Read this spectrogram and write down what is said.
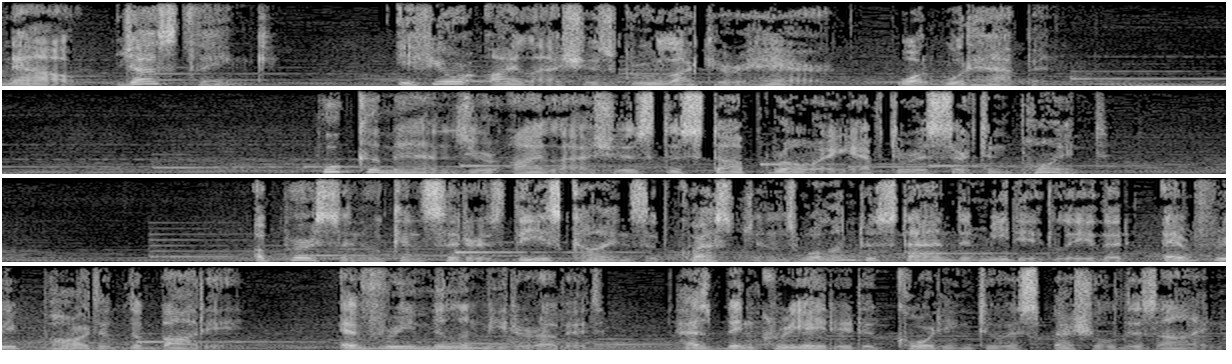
Now, just think, if your eyelashes grew like your hair, what would happen? Who commands your eyelashes to stop growing after a certain point? A person who considers these kinds of questions will understand immediately that every part of the body, every millimeter of it, has been created according to a special design.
